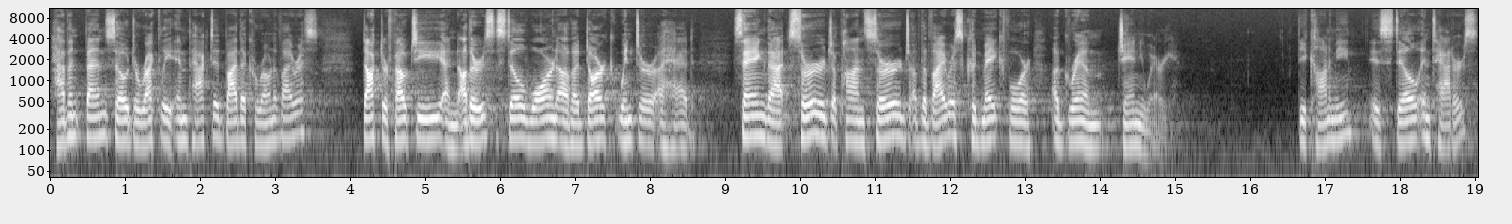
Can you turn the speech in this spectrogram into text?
haven't been so directly impacted by the coronavirus, Dr. Fauci and others still warn of a dark winter ahead, saying that surge upon surge of the virus could make for a grim January. The economy is still in tatters,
